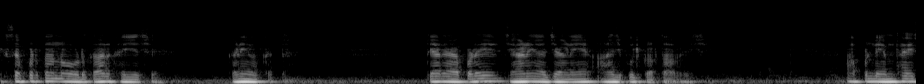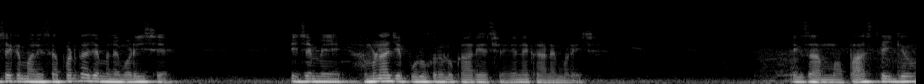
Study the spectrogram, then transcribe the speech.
એક સફળતાનો ઓડકાર ખાઈએ છીએ ઘણી વખત, ત્યારે આપણે જાણે અજાણે આ જ ભૂલ કરતા હોઈએ છીએ. આપણને એમ થાય છે કે મારી સફળતા જે મને મળી છે, એ જે મેં હમણાં જે પૂરું કરેલું કાર્ય છે, એને કારણે મળી છે. એક્ઝામમાં પાસ થઈ ગયો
